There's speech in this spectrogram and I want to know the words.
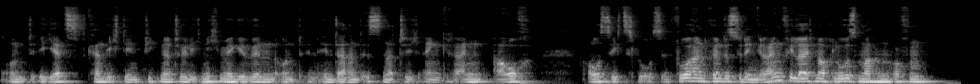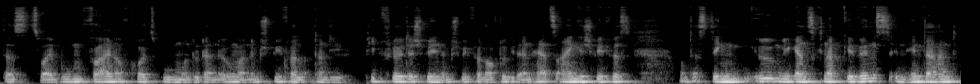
und jetzt kann ich den Pik natürlich nicht mehr gewinnen, und in Hinterhand ist natürlich ein Grang auch aussichtslos. In Vorhand könntest du den Grang vielleicht noch losmachen, hoffen, dass zwei Buben fallen auf Kreuz Buben und du dann irgendwann im Spielverlauf, dann die Pikflöte spielen, im Spielverlauf du wieder ein Herz eingespielt wirst und das Ding irgendwie ganz knapp gewinnst. In Hinterhand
